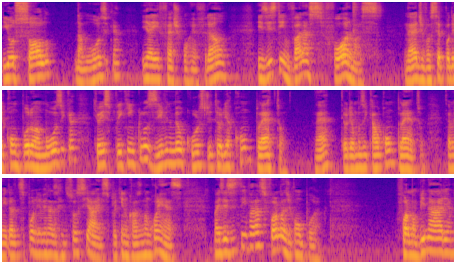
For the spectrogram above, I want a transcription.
e o solo da música, e aí fecha com o refrão. Existem várias formas né, de você poder compor uma música que eu explico inclusive no meu curso de teoria completo, né, teoria musical completo. Também está disponível nas redes sociais, para quem no caso não conhece. Mas existem várias formas de compor. Forma binária,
